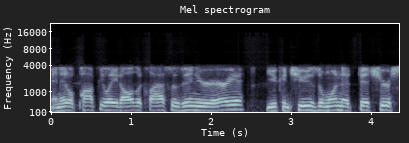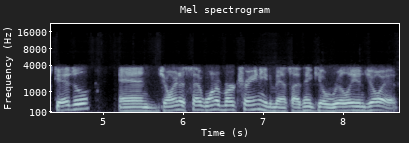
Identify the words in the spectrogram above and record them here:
and it'll populate all the classes in your area. You can choose the one that fits your schedule and join us at one of our training events. I think you'll really enjoy it.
